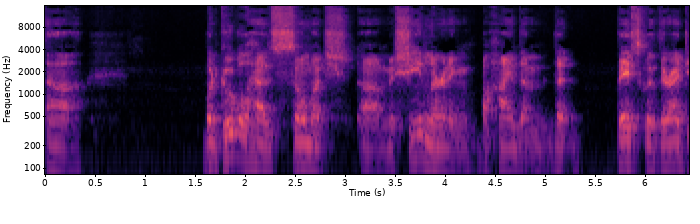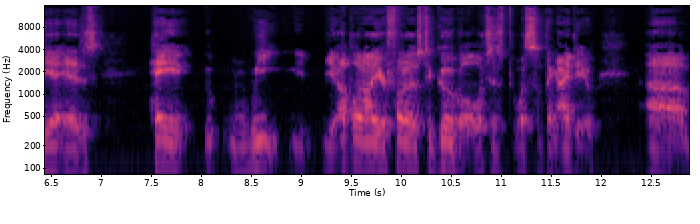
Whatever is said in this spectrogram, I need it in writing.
Uh, but Google has so much uh, machine learning behind them that basically their idea is, hey, we you upload all your photos to Google, which is what's something I do. Uh,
